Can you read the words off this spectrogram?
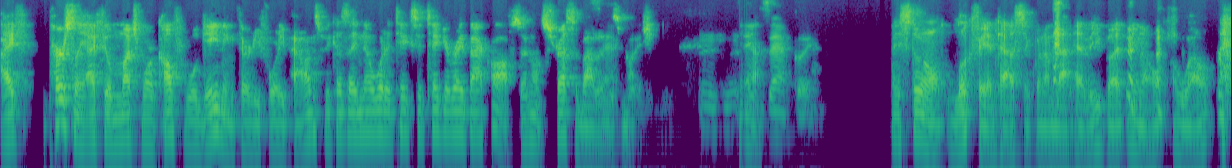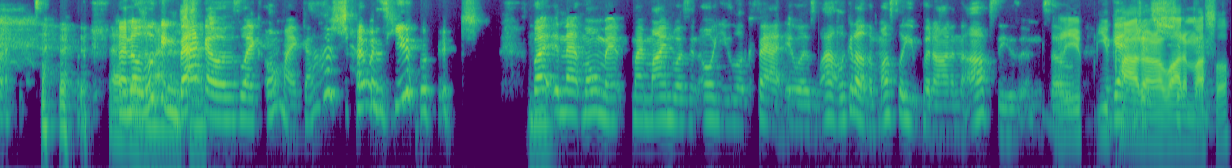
I personally I feel much more comfortable gaining 30, 40 pounds because I know what it takes to take it right back off. So I don't stress about it as Exactly. much. Mhm, Yeah. Exactly. I still don't look fantastic when I'm that heavy, but you know, oh well. I know looking back, I was like, oh my gosh, I was huge. Mm-hmm. But in that moment, my mind wasn't, oh, you look fat. It was, wow, look at all the muscle you put on in the off season. So Well, you you again, piled on a lot of muscle.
